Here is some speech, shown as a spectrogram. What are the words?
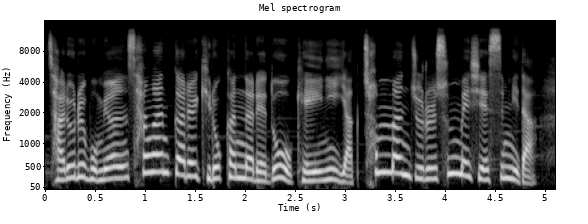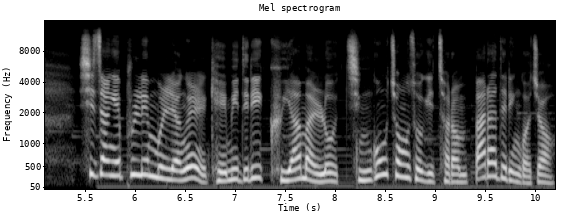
자료를 보면 상한가를 기록한 날에도 개인이 약 천만 주를 순매시했습니다. 시장에 풀린 물량을 개미들이 그야말로 진공청소기처럼 빨아들인 거죠.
